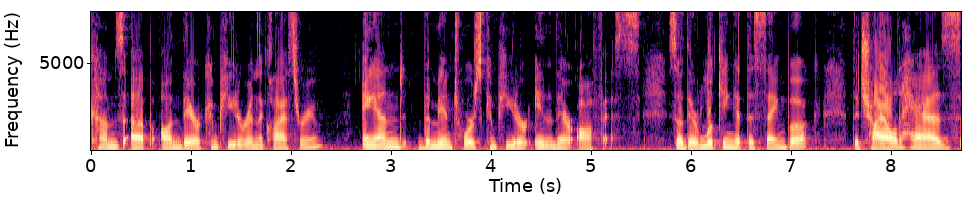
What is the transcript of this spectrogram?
comes up on their computer in the classroom and the mentor's computer in their office. So they're looking at the same book. The child has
